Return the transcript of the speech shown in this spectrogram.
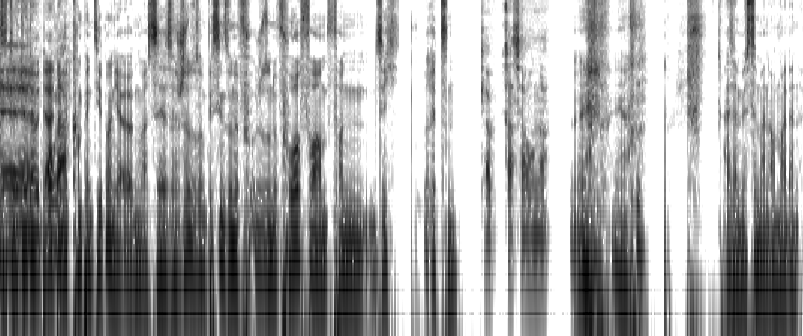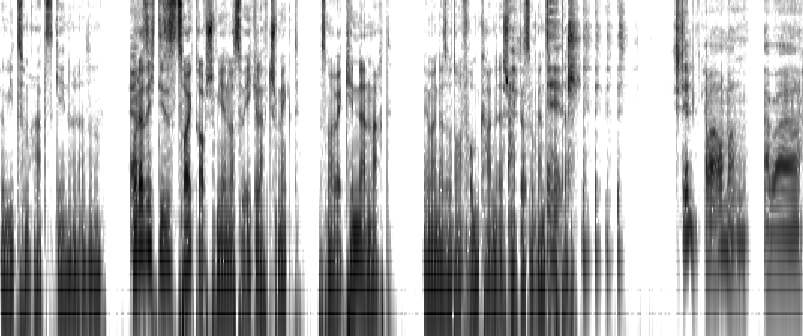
Also da, da, da, Äh, da, Hunger. damit kompensiert man ja irgendwas. Das ist ja so, ein bisschen so eine, so eine Vorform von sich ritzen. Ich glaube, krasser Hunger. ja. Also müsste man auch mal dann irgendwie zum Arzt gehen oder so. Ja. Oder sich dieses Zeug drauf schmieren, was so ekelhaft schmeckt. Was man bei Kindern macht. Wenn man da so drauf rumkaut, dann schmeckt das so ganz bitter. Stimmt, kann man auch machen. Aber,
